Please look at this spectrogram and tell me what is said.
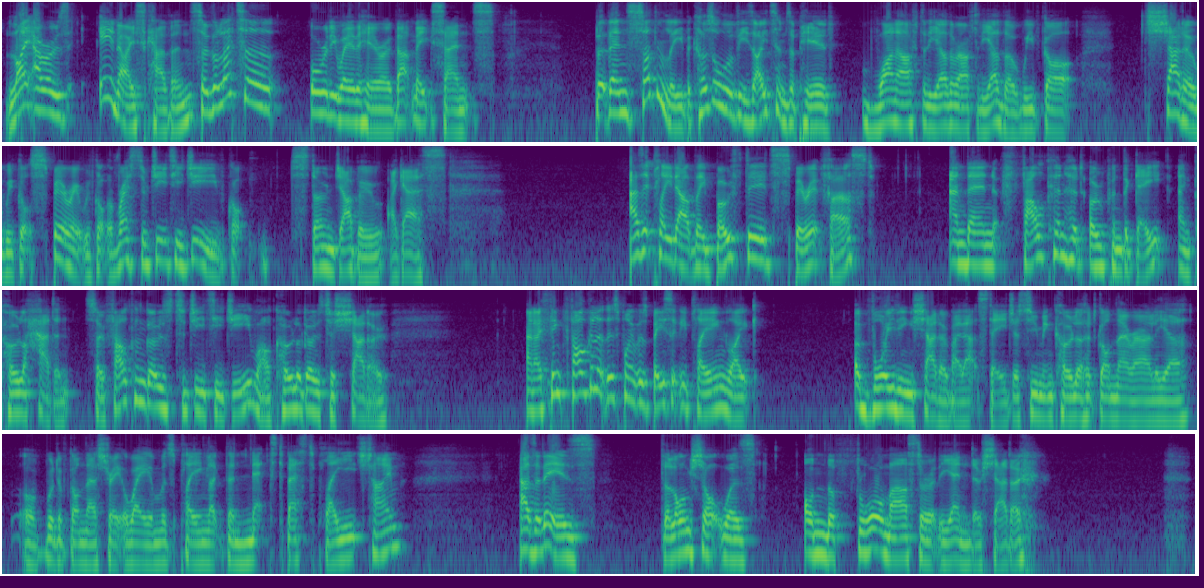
Light arrows in Ice Cavern, so the letter already way of the hero, that makes sense. But then suddenly, because all of these items appeared one after the other after the other, we've got Shadow, we've got Spirit, we've got the rest of GTG, we've got Stone Jabu, I guess. As it played out, they both did Spirit first, and then Falcon had opened the gate and Cola hadn't. So Falcon goes to GTG while Cola goes to Shadow. And I think Falcon at this point was basically playing like avoiding Shadow by that stage, assuming Cola had gone there earlier or would have gone there straight away and was playing like the next best play each time. As it is, the long shot was on the floor master at the end of Shadow.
